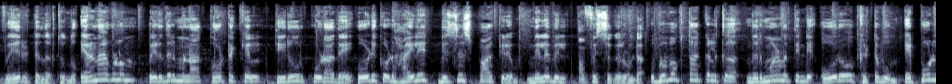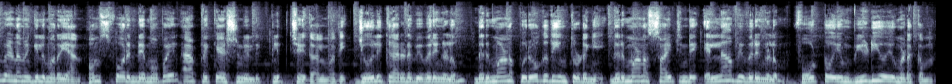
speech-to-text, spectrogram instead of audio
വേറിട്ട് നിർത്തുന്നു. എറണാകുളം പെരിന്തൽമണ കോട്ടയ്ക്കൽ തിരൂർ കൂടാതെ കോഴിക്കോട് ഹൈലൈറ്റ് ബിസിനസ് പാർക്കിലും നിലവിൽ ഓഫീസുകളുണ്ട്. ഉപഭോക്താക്കൾക്ക് നിർമ്മാണത്തിന്റെ ഓരോ ഘട്ടവും എപ്പോൾ വേണമെങ്കിലും അറിയാൻ ഹോംസ് ഫോറിന്റെ മൊബൈൽ ആപ്ലിക്കേഷനിൽ ക്ലിക്ക് ചെയ്താൽ മതി. ജോലിക്കാരുടെ വിവരങ്ങളും നിർമ്മാണ പുരോഗതിയും തുടങ്ങി നിർമ്മാണ സൈറ്റിന്റെ എല്ലാ വിവരങ്ങളും ഫോട്ടോയും വീഡിയോയും അടക്കം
